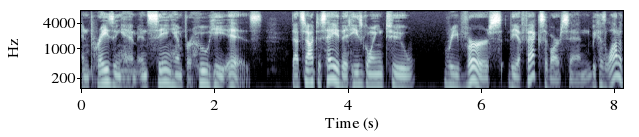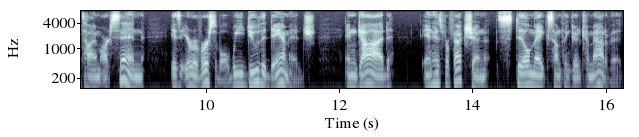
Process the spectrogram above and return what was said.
and praising Him and seeing Him for who He is. That's not to say that He's going to reverse the effects of our sin because a lot of time our sin is irreversible. We do the damage and God in his perfection still makes something good come out of it.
